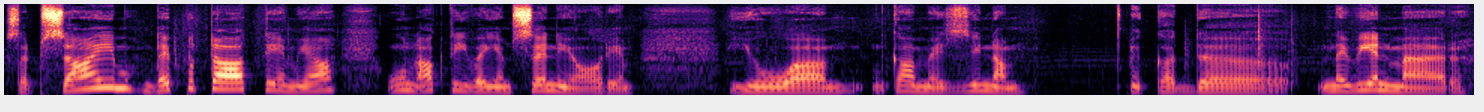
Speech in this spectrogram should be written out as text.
starp saimu, deputātiem, jā, un aktīvajiem senioriem, jo, kā mēs zinām, kad nevienmēr uh,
